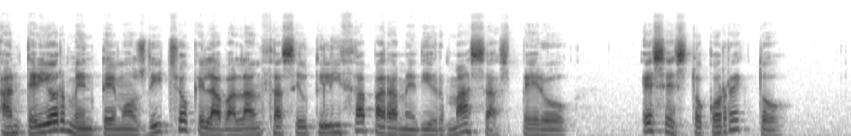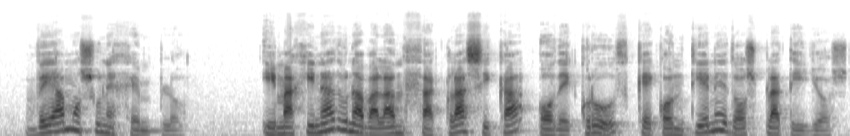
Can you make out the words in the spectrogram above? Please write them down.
Anteriormente hemos dicho que la balanza se utiliza para medir masas, pero ¿es esto correcto? Veamos un ejemplo. Imaginad una balanza clásica o de cruz que contiene dos platillos.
